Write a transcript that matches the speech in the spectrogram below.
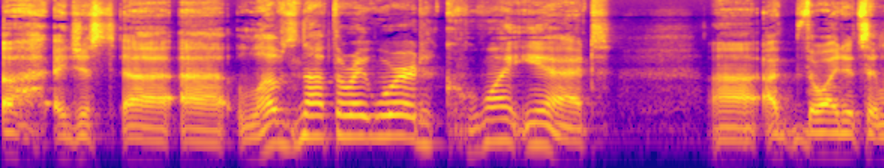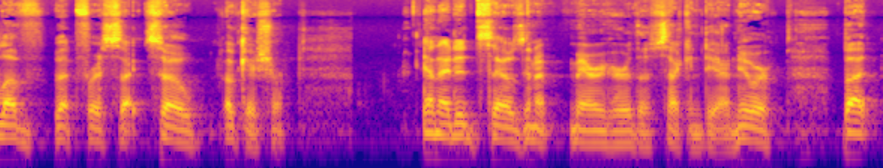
uh, I just uh, uh, love's not the right word quite yet. Uh, though I did say love at first sight. So okay, sure. And I did say I was going to marry her the second day I knew her, but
